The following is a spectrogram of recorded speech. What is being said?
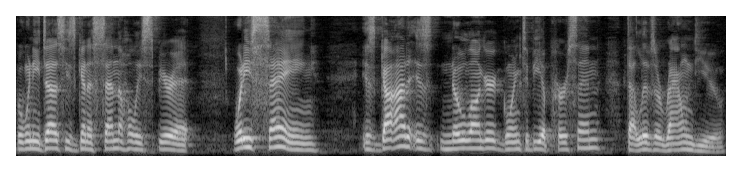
but when he does, he's going to send the Holy Spirit, what he's saying is God is no longer going to be a person that lives around you,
